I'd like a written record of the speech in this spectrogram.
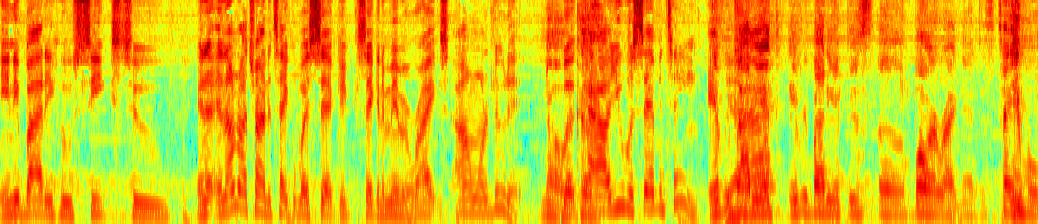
anybody who seeks to and, and I'm not trying to take away second Second Amendment rights. I don't want to do that. No, but Kyle, you were 17. Everybody Yeah. at everybody at this uh, bar right now at this table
